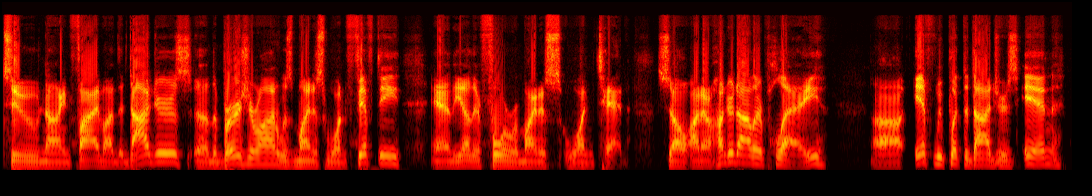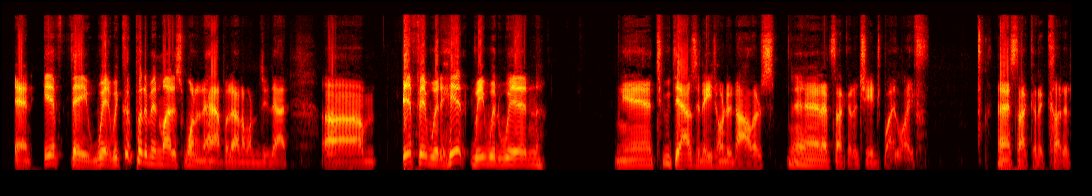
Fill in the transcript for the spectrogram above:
295 on the Dodgers. Uh, the Bergeron was minus 150, and the other four were minus 110. So on a hundred dollar play, uh, if we put the Dodgers in and if they win, we could put them in minus one and a half, but I don't want to do that. Um, if it would hit, we would win, yeah, two thousand eight hundred dollars. Eh, that's not going to change my life. That's not going to cut it.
